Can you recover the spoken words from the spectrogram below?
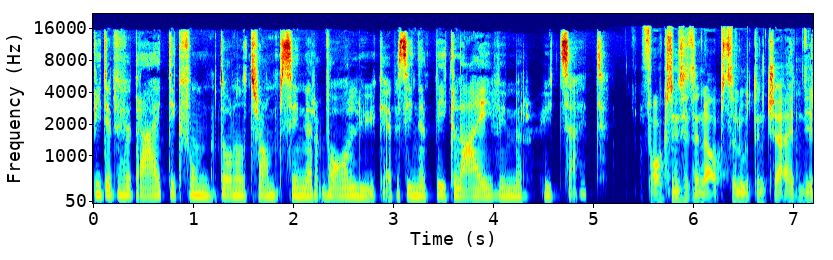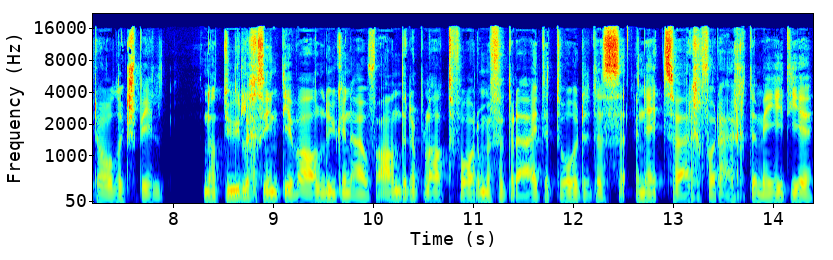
bei der Verbreitung von Donald Trump seiner Wahllüge, eben seiner Big Lie, wie man heute sagt? Fox News hat eine absolut entscheidende Rolle gespielt. Natürlich sind die Wahllügen auch auf anderen Plattformen verbreitet worden. Das Netzwerk von rechten Medien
